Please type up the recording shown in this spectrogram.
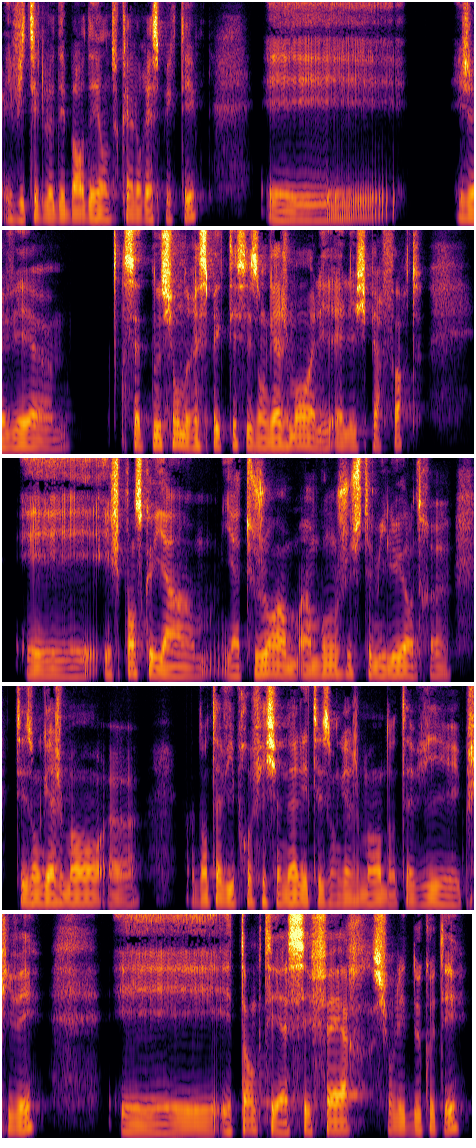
éviter de le déborder, en tout cas le respecter. Et, j'avais euh, cette notion de respecter ses engagements, elle est, elle est super forte. Et, je pense qu'il y, a toujours un, bon juste milieu entre tes engagements dans ta vie professionnelle et tes engagements dans ta vie privée. Et, tant que tu es assez faire sur les deux côtés,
